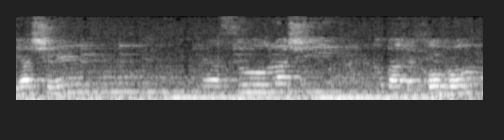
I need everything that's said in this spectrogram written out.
ישן, אסור לשיר ברחובות.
